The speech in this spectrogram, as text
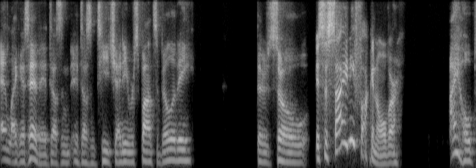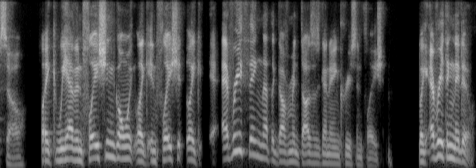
and like I said, it doesn't it doesn't teach any responsibility. There's so Is society fucking over? I hope so. Like we have inflation going, like inflation, like everything that the government does is going to increase inflation. Like everything they do.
